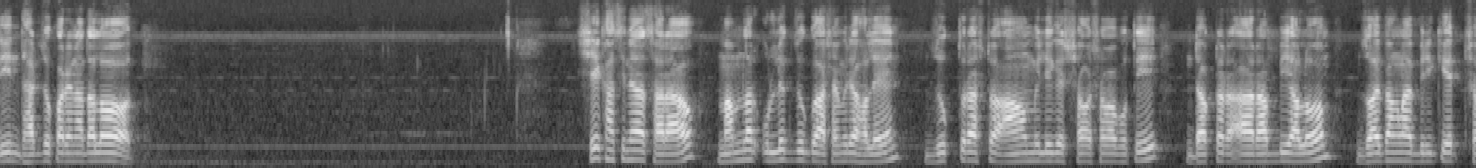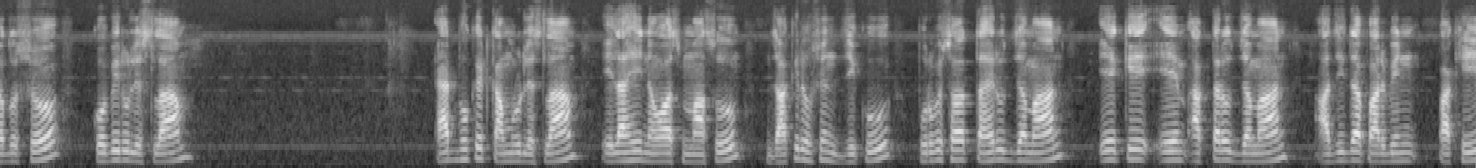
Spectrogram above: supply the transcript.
দিন ধার্য করেন আদালত। শেখ হাসিনা ছাড়াও মামলার উল্লেখযোগ্য আসামিরা হলেন যুক্তরাষ্ট্র আওয়ামী লীগের সহসভাপতি ডক্টর রাব্বি আলম, জয় বাংলা ব্রিগেড সদস্য Kabirul Islam, advocate Kamrul Islam, Elahi Nawaz Masum, Zakir Hossain Ziku, professor Tahiruzzaman A K M Aktaruzzaman Azida Parvin Pakhi,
